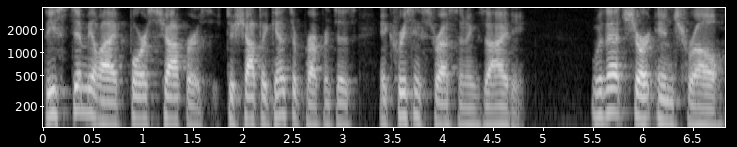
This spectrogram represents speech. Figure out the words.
These stimuli force shoppers to shop against their preferences, increasing stress and anxiety. With that short intro,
